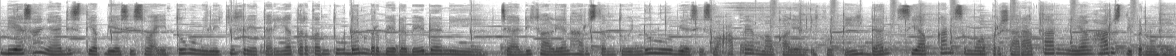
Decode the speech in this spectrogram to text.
Biasanya di setiap beasiswa itu memiliki kriteria tertentu dan berbeda-beda nih. Jadi kalian harus tentuin dulu beasiswa apa yang mau kalian ikuti dan siapkan semua persyaratan yang harus dipenuhi.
